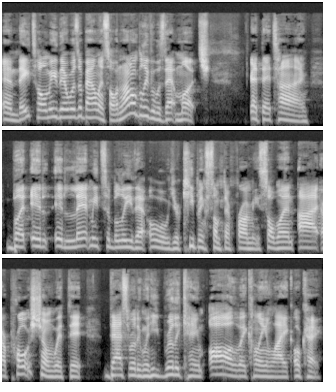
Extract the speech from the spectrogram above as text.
And they told me there was a balance owed. And I don't believe it was that much. at that time. But it it led me to believe that, oh, you're keeping something from me. So when I approached him with it, that's really when he really came all the way clean, like, okay,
